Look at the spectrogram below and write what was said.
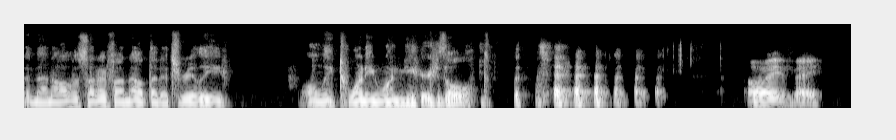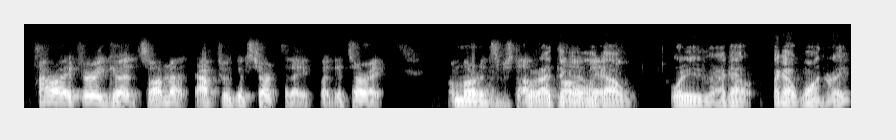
And then all of a sudden I found out that it's really only 21 years old. Oy vey. All right, very good. So I'm not off to a good start today, but it's all right. I'm learning some stuff. Well, I think I only got what do you I got I got one, right?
